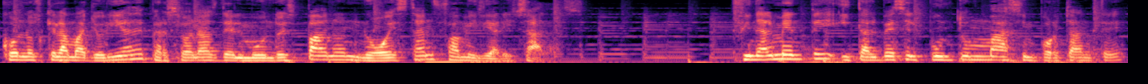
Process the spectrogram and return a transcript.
con los que la mayoría de personas del mundo hispano no están familiarizadas. Finalmente, y tal vez el punto más importante,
